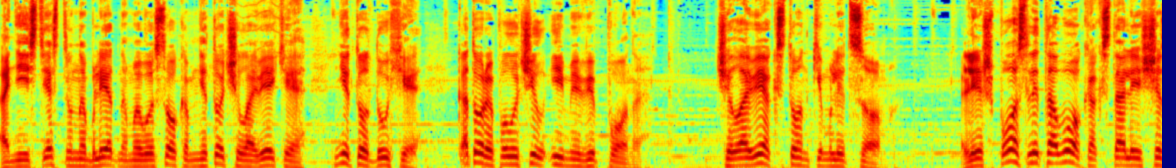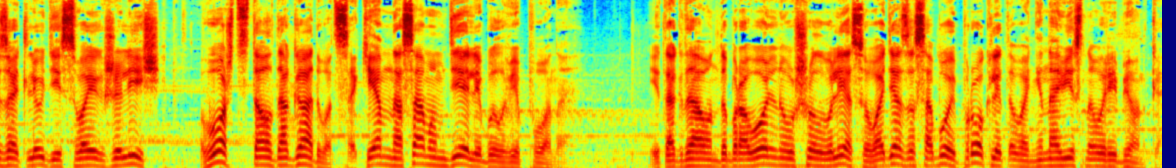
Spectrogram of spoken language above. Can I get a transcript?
о неестественно бледном и высоком не то человеке, не то духе, который получил имя Випона. Человек с тонким лицом. Лишь после того, как стали исчезать люди из своих жилищ, вождь стал догадываться, кем на самом деле был Випона. И тогда он добровольно ушел в лес, уводя за собой проклятого ненавистного ребенка.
